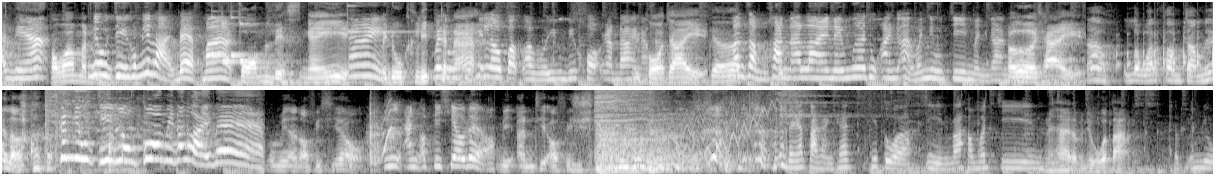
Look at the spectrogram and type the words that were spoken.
อันเนี้ยเพราะว่ามันนิวจีนเขามีหลายแบบมาก formless ไง ใช่ ไปดูคลิปไปกันดูนะที่เราปรับเอาไว้วิเคราะห์กันได้วินะเคราะห์ใจ มันสำคัญอะไรในเมื่อทุกอันก็อ่านว่านิวจีนเหมือนกันเออใช่ อ้าวเราวัดความจำไม่ใช่เหรอ ก็นิวจีนโลโก้มีตั้งหลายแบบ มันมีอันออฟฟิเชียล มีอันออฟฟิเชียลด้วยเหรอ มีอันที่ออฟฟิเชียล แต่ก็ต่างกันแค่ที่ตัวจีนปะคำว่าจีน ไม่ใช่แต่มันยูก็ต่าง แบบมันยู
